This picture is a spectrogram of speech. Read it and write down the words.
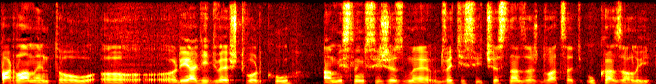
parlamentov e, riadiť V4 a myslím si, že sme v 2016 až 2020 ukázali,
